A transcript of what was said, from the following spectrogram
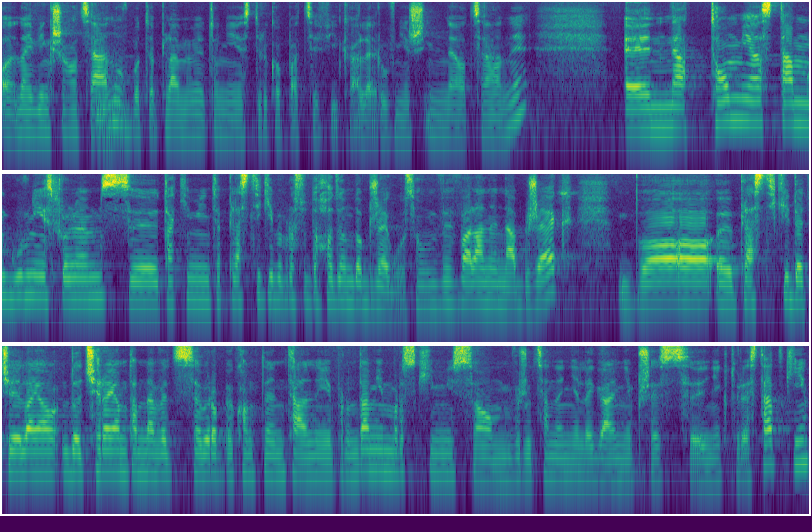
e, największych oceanów, mhm. bo te plamy to nie jest tylko Pacyfik, ale również inne oceany. E, natomiast tam głównie jest problem z takimi, te plastiki po prostu dochodzą do brzegu, są wywalane na brzeg, bo e, plastiki docierają, docierają tam nawet z Europy kontynentalnej prądami morskimi, są wyrzucane nielegalnie przez niektóre statki,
